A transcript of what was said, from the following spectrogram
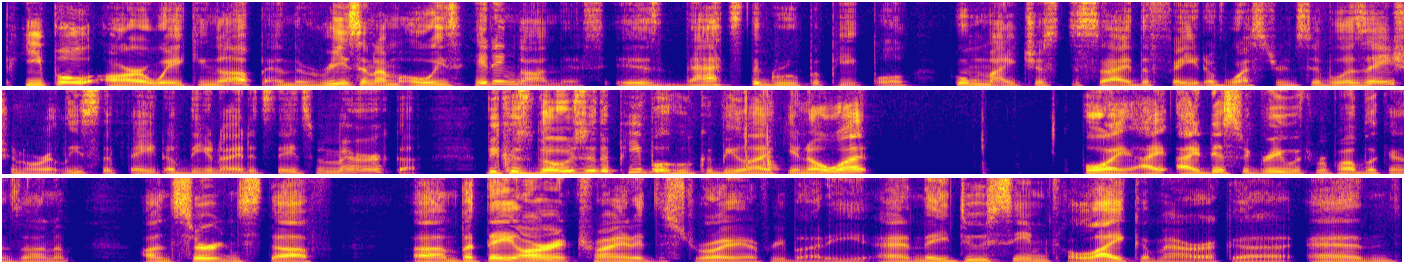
People are waking up, and the reason I'm always hitting on this is that's the group of people who might just decide the fate of Western civilization, or at least the fate of the United States of America. Because those are the people who could be like, you know what? Boy, I, I disagree with Republicans on, on certain stuff, um, but they aren't trying to destroy everybody, and they do seem to like America. And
